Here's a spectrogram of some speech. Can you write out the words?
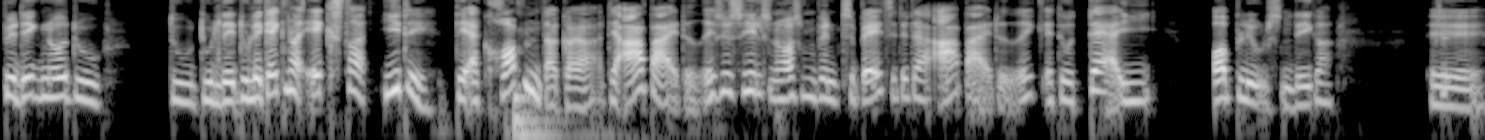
bliver det ikke noget, du, du, du, du lægger ikke noget ekstra i det. Det er kroppen, der gør det arbejdet. Jeg synes hele tiden også, hun vendte tilbage til det der arbejdet, ikke? at det var der i oplevelsen ligger. Øh,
